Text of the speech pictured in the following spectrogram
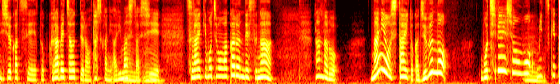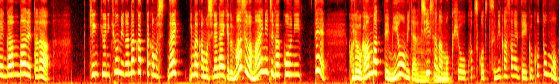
就活生と比べちゃうっていうのは確かにありましたし、うんうん。辛い気持ちもわかるんですがなんだろう何をしたいとか自分のモチベーションを見つけて頑張れたら、研究に興味がなかったかもしない今かもしれないけどまずは毎日学校に行ってこれを頑張ってみようみたいな小さな目標をコツコツ積み重ねていくことも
